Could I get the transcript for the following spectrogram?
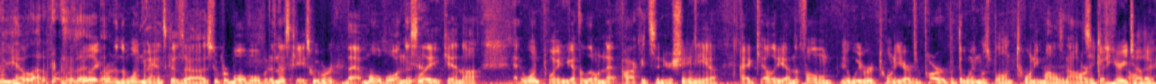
we have a lot of fun with that. We like but- running the one mans because uh, super mobile, but in this case, we weren't that mobile on this Yeah. lake. And uh, at one point, you got the little net pockets in your shanty. Uh, I had Kelly on the phone, and we were 20 yards apart, but the wind was blowing 20 miles an hour. So you couldn't hear each know, other.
